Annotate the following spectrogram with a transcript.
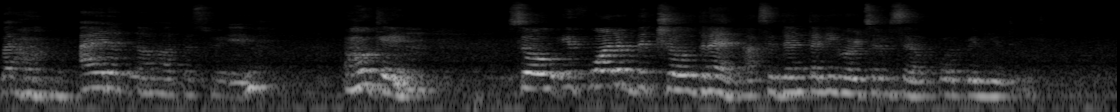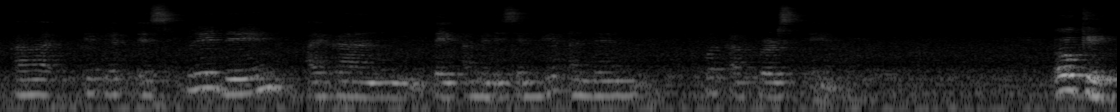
But I don't know how to swim. Okay. So if one of the children accidentally hurts himself, what will you do? Uh, if it is bleeding, I can take a medicine kit and then put a first aid. Okay.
